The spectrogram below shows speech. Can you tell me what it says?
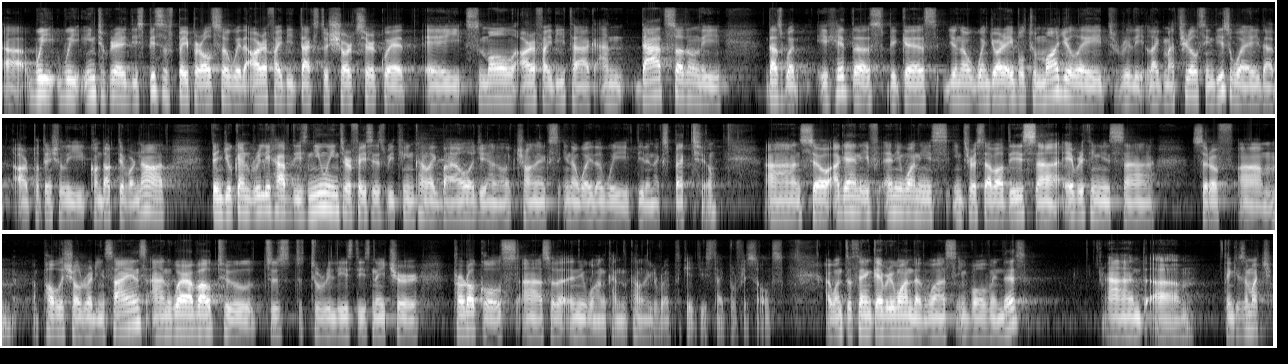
uh, we, we integrated this piece of paper also with RFID tags to short circuit a small RFID tag. And that suddenly that's what it hit us because you know when you are able to modulate really like materials in this way that are potentially conductive or not, then you can really have these new interfaces between kind of like biology and electronics in a way that we didn't expect to. So again, if anyone is interested about this, uh, everything is uh, sort of um, published already in Science, and we're about to, to, to release these nature protocols uh, so that anyone can kind of like replicate these type of results. I want to thank everyone that was involved in this, and um, Thank you so much.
